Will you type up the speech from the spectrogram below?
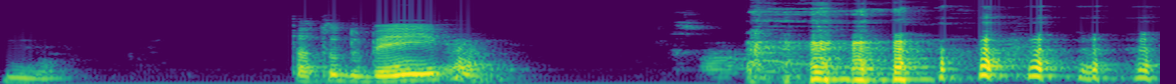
Né? Tá tudo bem aí, cara?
